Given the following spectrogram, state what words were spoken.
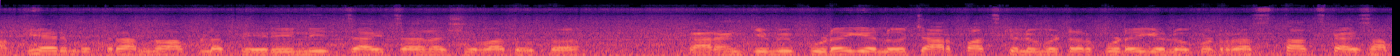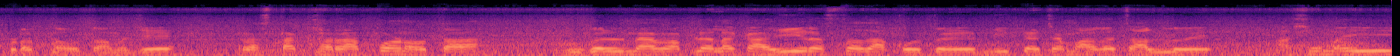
अखेर मित्रांनो आपलं फेरीनीच जायचं नशिबात होतं. कारण की मी पुढे गेलो चार पाच किलोमीटर पुढे गेलो पण रस्ताच काही सापडत नव्हता. म्हणजे रस्ता खराब पण होता. गुगल मॅप आपल्याला काहीही रस्ता दाखवतो आहे मी त्याच्या मागं चाललो आहे असे मी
